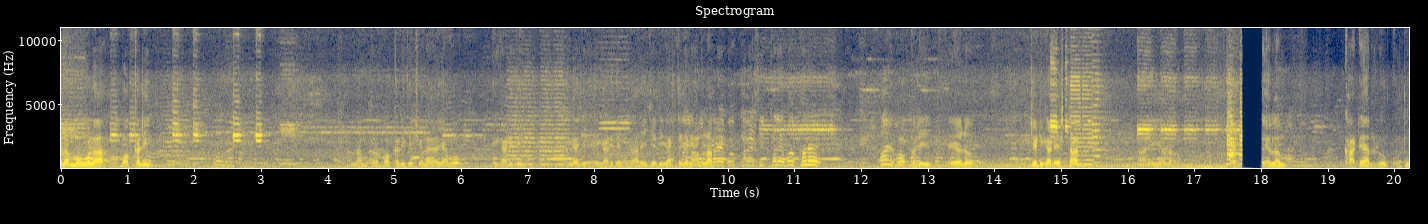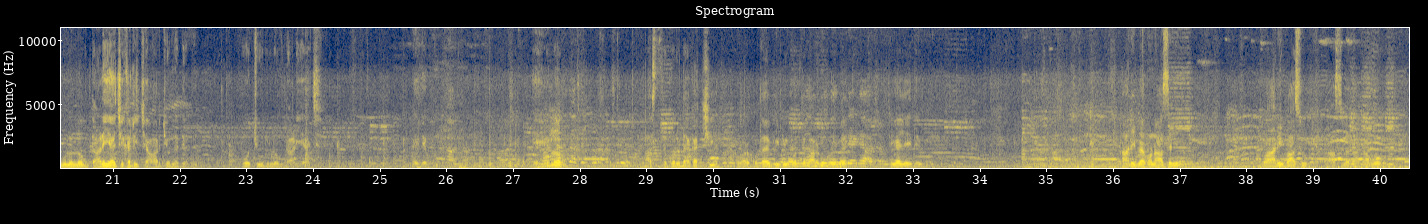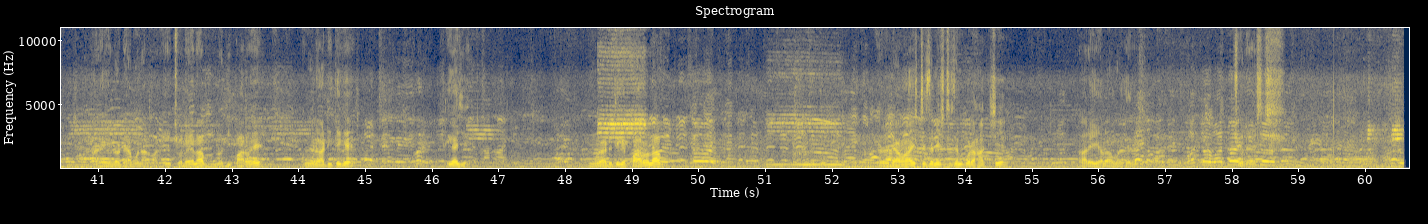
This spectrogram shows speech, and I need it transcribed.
এলাম মঙ্গলা, বকখালি। নাম করে বকখালিতে চলে যাব এই গাড়িতেই। ঠিক আছে? এই গাড়িতে করে আর এই জেটি ঘাট থেকে নামলাম। বকখালি এই হলো জেটি ঘাটে স্টার্ট আর এই হলো এলাম ঘাটে আর লোক, কতগুলো লোক দাঁড়িয়ে আছে খালি যাওয়ার জন্য দেখুন। প্রচুর লোক দাঁড়িয়ে আছে। এই দেখুন। এই হলো আস্তে করে দেখাচ্ছি, আবার কোথায় ভিডিও করতে বারণ করবে। ঠিক আছে, এই দেখুন। আরিফ এখন আসেনি। তো আরিফ আসুক, আসলে দেখাবো। আর এই হলো ডেমন আর এই চলে এলাম নদী পার হয়ে কুমড়াহাটি থেকে। ঠিক আছে? কুমড়াহাটি থেকে পার হলাম। ডেমা স্টেশন স্টেশন করে হাঁটছে। আর এই হলো আমাদের চলে এসেছি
